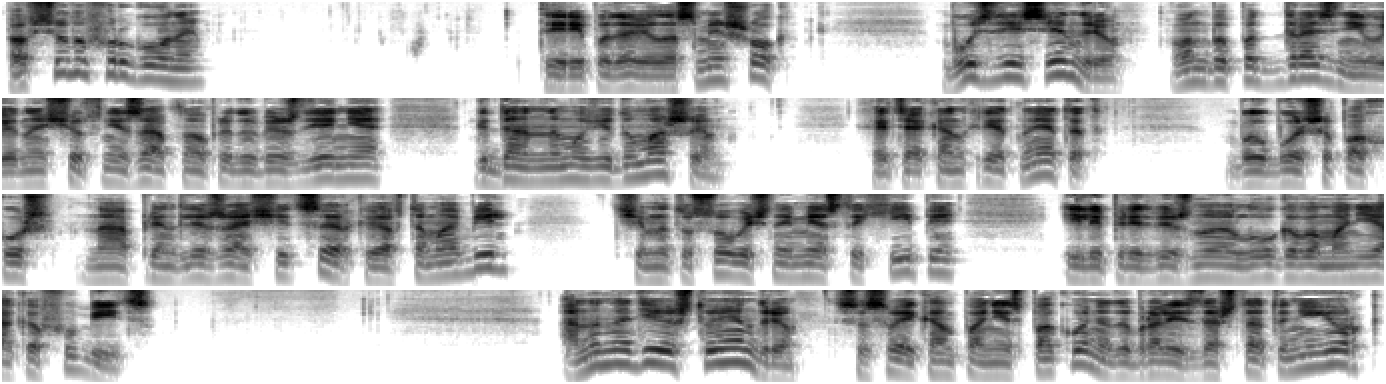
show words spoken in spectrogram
повсюду фургоны. Терри подавила смешок. Будь здесь Эндрю, он бы поддразнил ее насчет внезапного предубеждения к данному виду машин. Хотя конкретно этот был больше похож на принадлежащий церкви автомобиль, чем на тусовочное место хиппи или передвижное логово маньяков-убийц. Она надеялась, что Эндрю со своей компанией спокойно добрались до штата Нью-Йорк.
